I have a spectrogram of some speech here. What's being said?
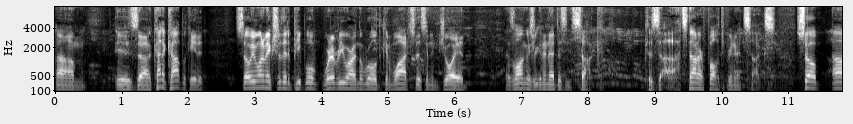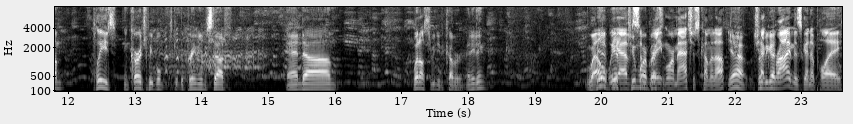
um, is uh, kind of complicated. So we want to make sure that people, wherever you are in the world, can watch this and enjoy it as long as your internet doesn't suck. Because uh, it's not our fault if your internet sucks. So um, please encourage people to get the premium stuff. And um, what else do we need to cover? Anything? Well, Yeah, we, we have have, two some more great best- more matches coming up. Yeah, Check got- Prime is going to play.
